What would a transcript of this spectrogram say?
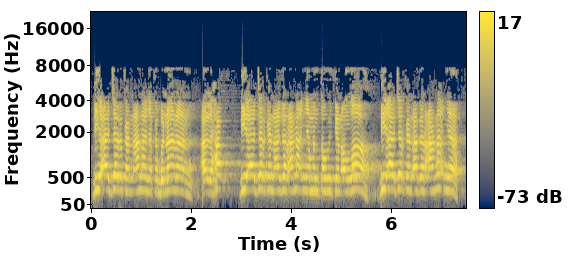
Dia ajarkan anaknya kebenaran, al-haq, diajarkan agar anaknya mentauhidkan Allah, diajarkan agar anaknya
